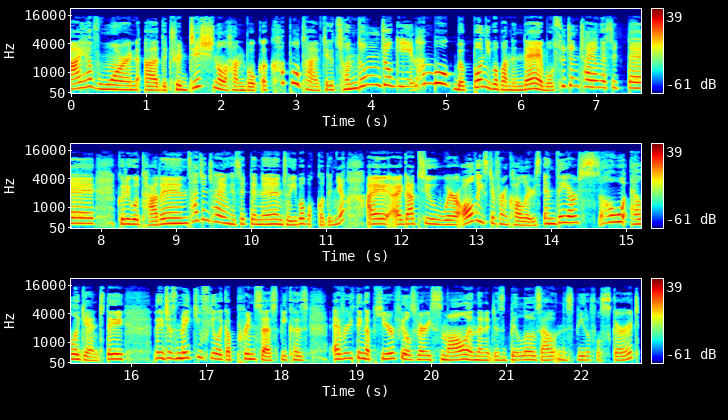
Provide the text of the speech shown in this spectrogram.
I have worn uh, the traditional hanbok a couple times. 되게 전통적인 한복 몇 번 입어봤는데 뭐 수중 촬영했을 때 그리고 다른 사진 촬영했을 때는 저 입어봤거든요. I I got to wear all these different colors and they are so elegant. They they just make you feel like a princess because everything up here feels very small and then it just billows out in this beautiful skirt.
